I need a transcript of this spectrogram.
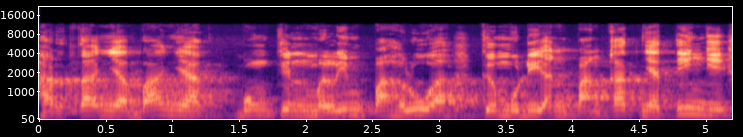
hartanya banyak, mungkin melimpah luah, kemudian pangkatnya tinggi,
